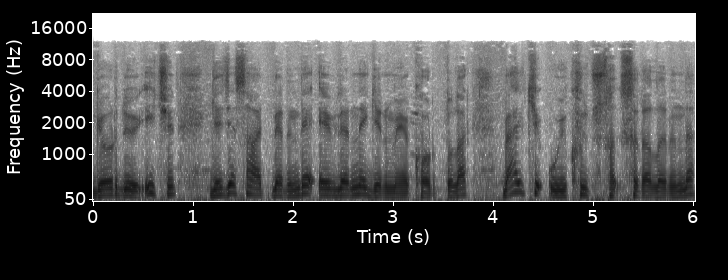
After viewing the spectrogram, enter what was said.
gördüğü için gece saatlerinde evlerine girmeye korktular. Belki uyku sıralarında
